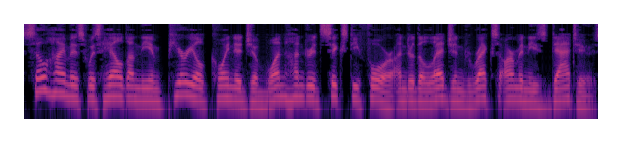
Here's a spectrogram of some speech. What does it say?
Sohaemus was hailed on the imperial coinage of 164 under the legend Rex Armeniis Datus.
